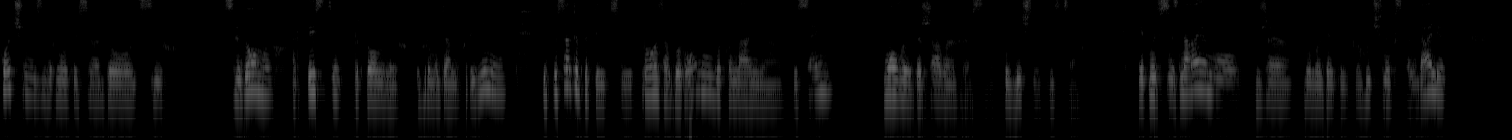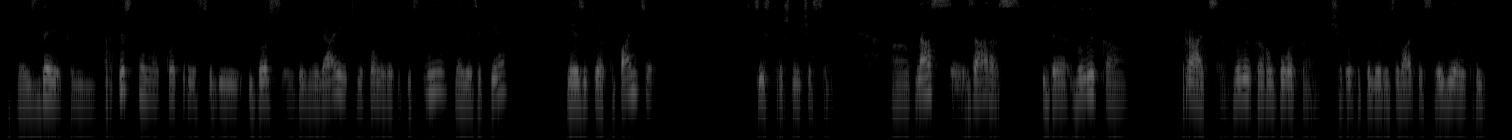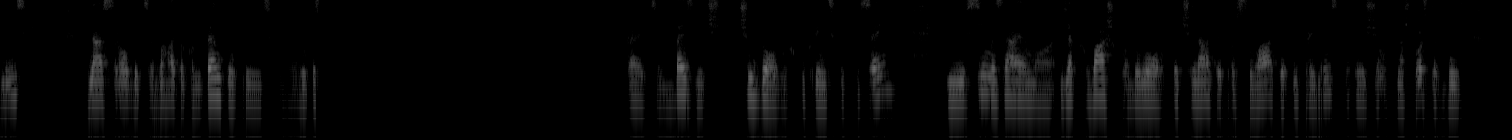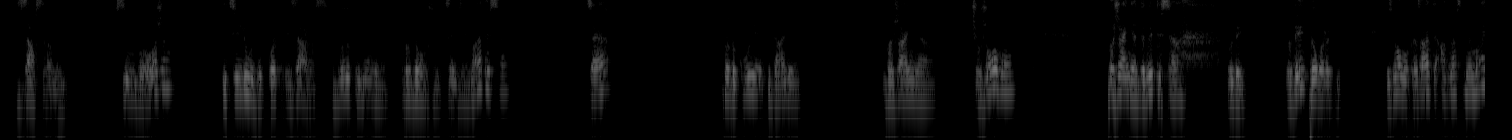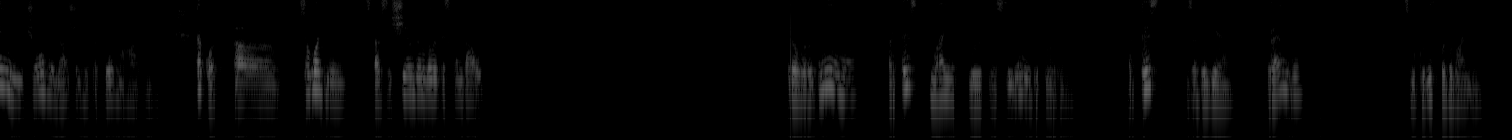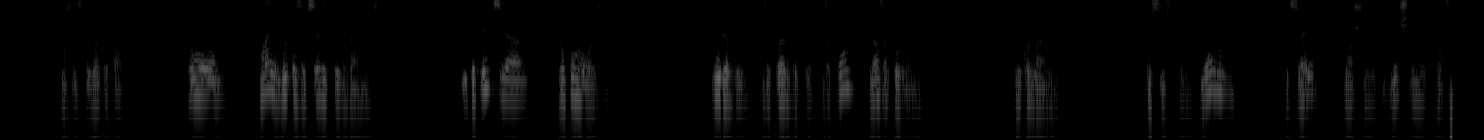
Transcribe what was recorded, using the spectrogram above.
Хочу звернутися до всіх свідомих артистів, притомних громадян України, підписати петицію про заборону виконання пісень мовою держави-агресора в публічних місцях. Як ми всі знаємо, вже було декілька гучних скандалів е, з деякими артистами, котрі собі і досі дозволяють виконувати пісні на язикі, на язикі окупантів в ці страшні часи. В нас зараз іде велика праця, велика робота, щоб популяризувати своє українське. В нас робиться багато контенту українського, випускається безліч чудових українських пісень. І всі ми знаємо, як важко було починати просувати українське, тому що наш простір був засраний всім ворожим. І ці люди, котрі зараз в велику війну продовжують цим займатися, це продукує і далі бажання чужого, бажання дивитися туди, туди до ворогів. І знову казати, а в нас немає нічого нашого такого гарного. Так от, е, сьогодні стався ще один великий скандал. Ми розуміємо, артист має вплив на свою аудиторію. Артист задає тренди, смакові вподобання, можна сказати так. Тому має бути за все відповідальність. І петиція допоможе уряду затвердити закон на заборону виконання російською мовою пісень в нашому публічному просторі.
